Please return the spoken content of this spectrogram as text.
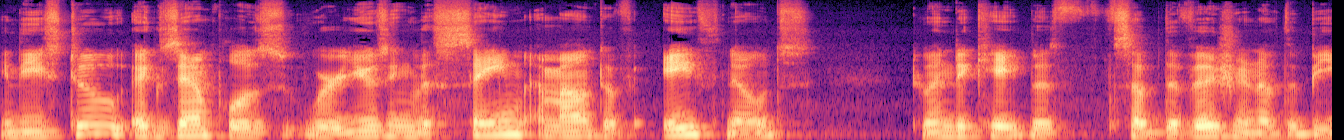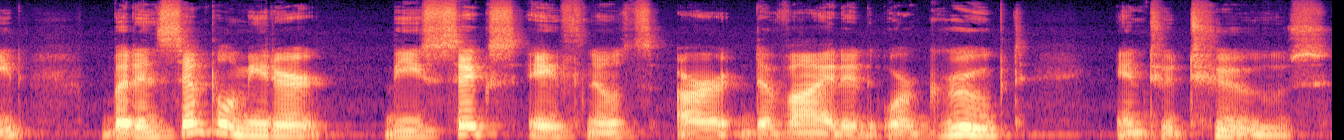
In these two examples, we're using the same amount of eighth notes to indicate the subdivision of the beat, but in simple meter, these six eighth notes are divided or grouped into twos.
